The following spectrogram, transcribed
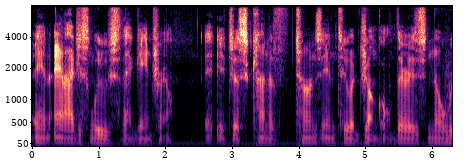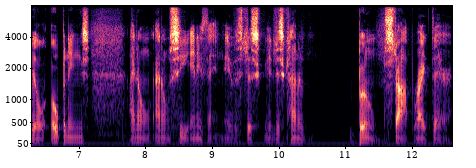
And and I just lose that game trail. It, it just kind of turns into a jungle. There is no real openings. I don't I don't see anything. It was just it just kind of boom, stop right there.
